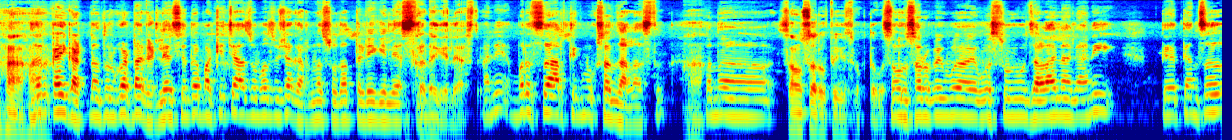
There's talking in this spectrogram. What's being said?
हा. जर काही घटना दुर्घटना घडली असते तर बाकीच्या आजूबाजूच्या घरांना सुद्धा तडे गेले असते कडे गेले असते आणि बरंचसं आर्थिक नुकसान झालं असतं. पण अं, संसार उपयोगीच फक्त वस्तू. संसार रुपये वस्तू जळायला आल्या आणि ते त्यांचं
